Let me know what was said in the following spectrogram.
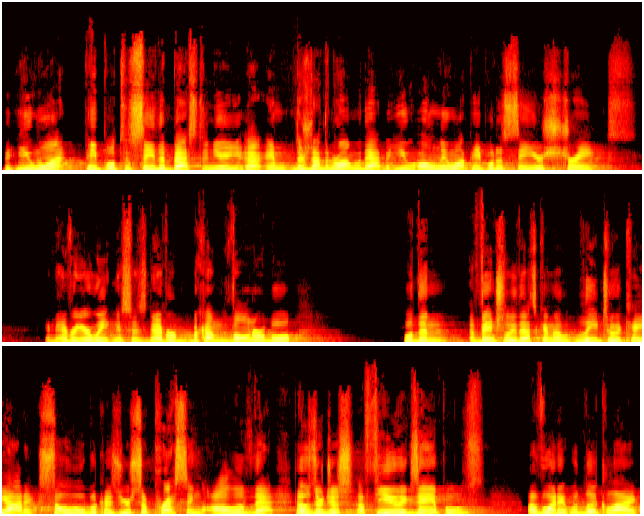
that you want people to see the best in you, uh, and there's nothing wrong with that, but you only want people to see your strengths and never your weaknesses, never become vulnerable well, then eventually that's going to lead to a chaotic soul because you're suppressing all of that. Those are just a few examples of what it would look like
